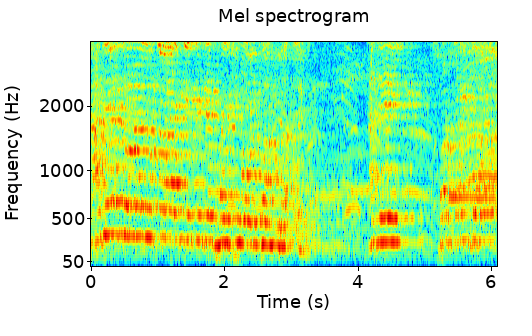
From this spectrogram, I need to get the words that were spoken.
তাদের দলের লোকেরা ক্যান্ডিডেট হয়েছিল ওই দলগুলোতে। কাজে সরকারি দল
